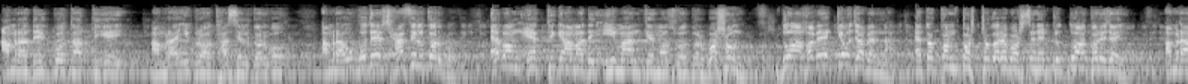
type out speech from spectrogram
আমরা দেখব, তার থেকে আমরা ইব্রত হাসিল করব। আমরা উপদেশ হাসিল করব এবং এর থেকে আমাদের ইমানকে মজবুত করব। বসুন, দোয়া হবে, কেউ যাবেন না। এতক্ষণ কষ্ট করে বসছেন, একটু দোয়া করে যাই। আমরা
